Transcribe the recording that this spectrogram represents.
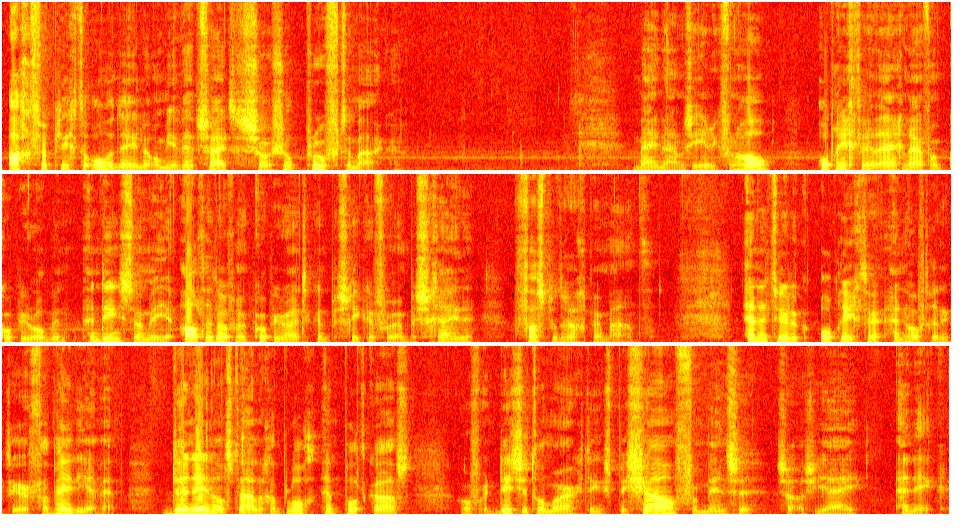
8 verplichte onderdelen om je website social proof te maken. Mijn naam is Erik van Hal, oprichter en eigenaar van CopyRobin, een dienst waarmee je altijd over een copywriter kunt beschikken voor een bescheiden vast bedrag per maand. En natuurlijk oprichter en hoofdredacteur van MediaWeb, de Nederlandstalige blog en podcast over digital marketing speciaal voor mensen zoals jij en ik.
